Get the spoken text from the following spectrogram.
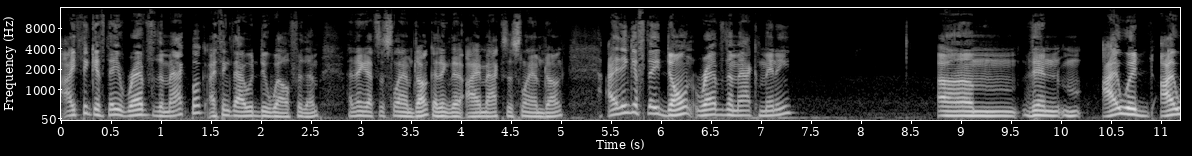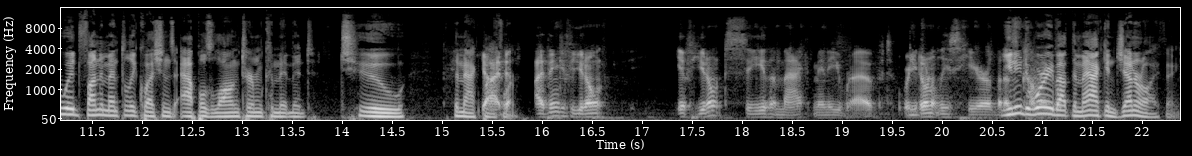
I think if they rev the MacBook, I think that would do well for them. I think that's a slam dunk. I think the iMac's a slam dunk. I think if they don't rev the Mac Mini, um, then I would I would fundamentally question Apple's long term commitment to the Mac Yeah, platform. I think if you don't if you don't see the Mac Mini revved, or you don't at least hear that You need to worry about the Mac in general. I think.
